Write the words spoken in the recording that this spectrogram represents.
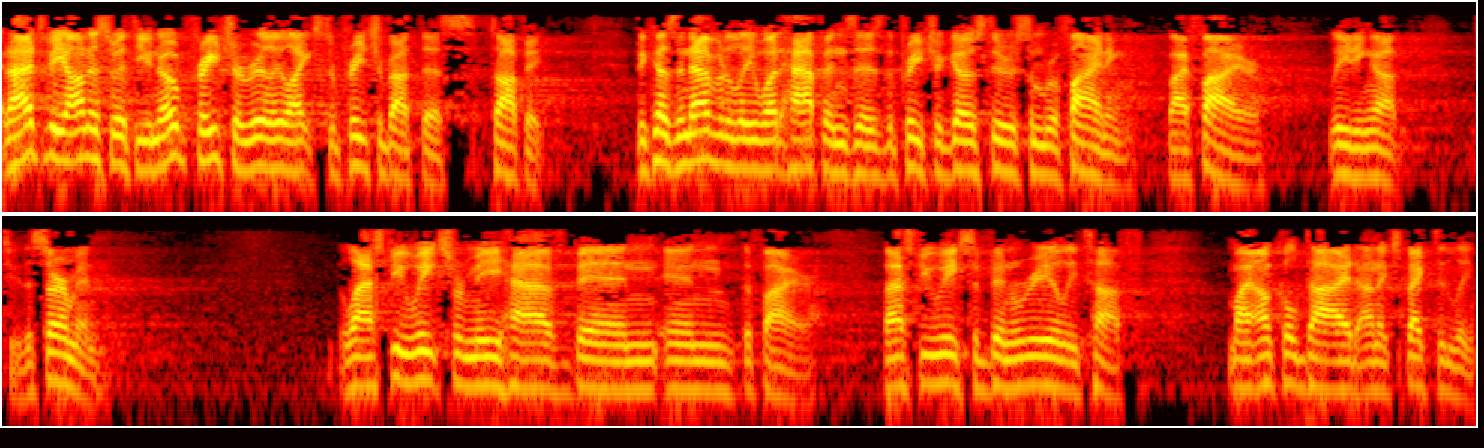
And I have to be honest with you, no preacher really likes to preach about this topic. Because inevitably what happens is the preacher goes through some refining by fire leading up to the sermon. The last few weeks for me have been in the fire. Last few weeks have been really tough. My uncle died unexpectedly.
